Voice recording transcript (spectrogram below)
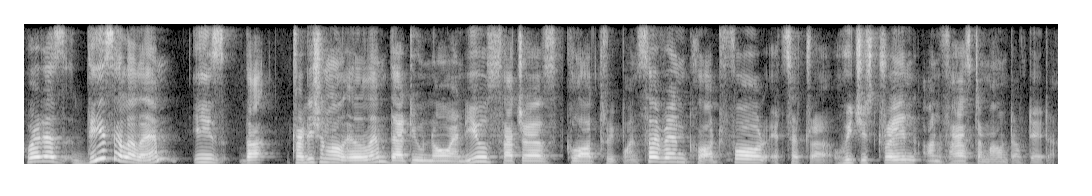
Whereas this LLM is the traditional LLM that you know and use such as Claude 3.7, Claude 4, etc., which is trained on vast amount of data.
